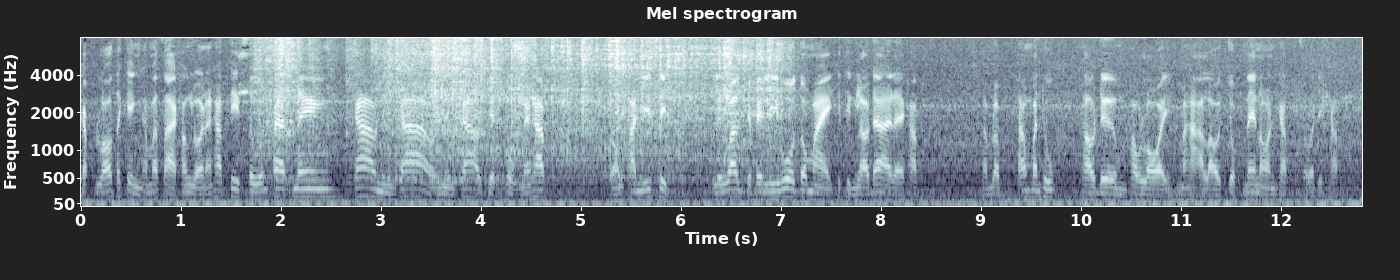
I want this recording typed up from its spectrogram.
กับล้อตะเก่งธรรมศาสตร์ของหลวงนะครับ ที่ 0 8 1 9 1 9 1 9 7 6 นะครับ 2020 หรือว่าจะเป็นรีโวตัวใหม่คิดถึงเราได้เลยครับสำหรับทั้งบรรทุกเท่าเดิมเท่าลอย มาหาเราจบแน่นอนครับ สวัสดีครับ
